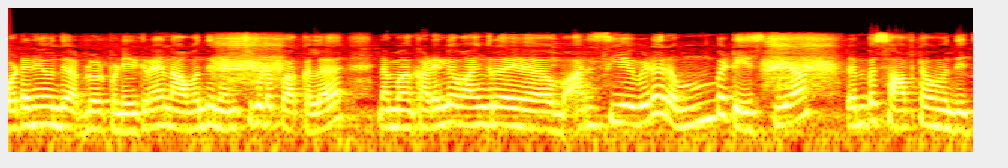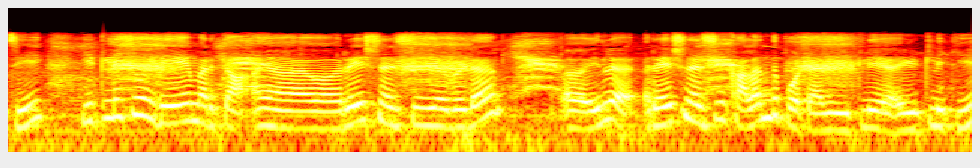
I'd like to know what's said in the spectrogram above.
உடனே வந்து அப்லோட் பண்ணியிருக்கிறேன். நான் வந்து நினச்சி கூட பார்க்கல. நம்ம கடையில் வாங்குகிற அரிசியை விட ரொம்ப டேஸ்டியாக ரொம்ப சாஃப்டாக வந்துச்சு. இட்லிக்கும் இதே மாதிரி தான். ரேஷன் அரிசியை விட இல்லை ரேஷன் அரிசி கலந்து போட்டேன் அது இட்லி இட்லிக்கு.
